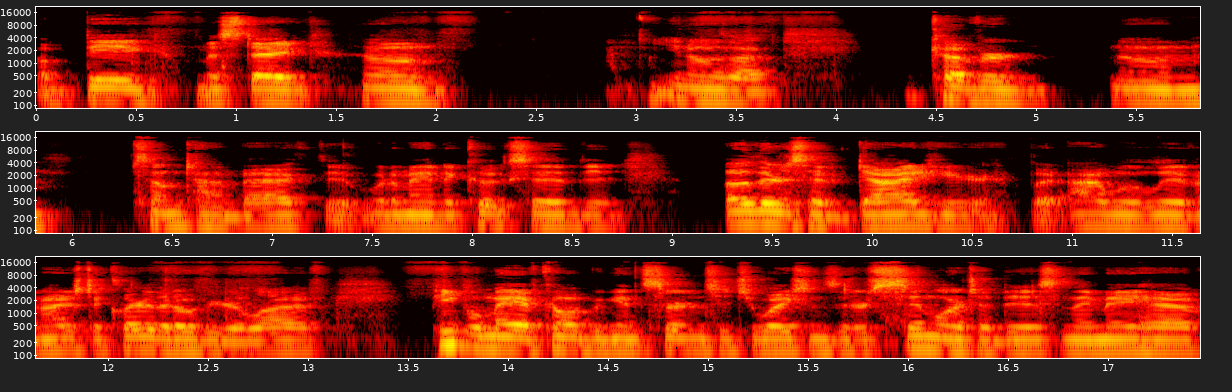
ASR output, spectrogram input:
a big mistake. Um, you know, as I covered um, some time back, that what Amanda Cook said that others have died here, but I will live. And I just declare that over your life. People may have come up against certain situations that are similar to this, and they may have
